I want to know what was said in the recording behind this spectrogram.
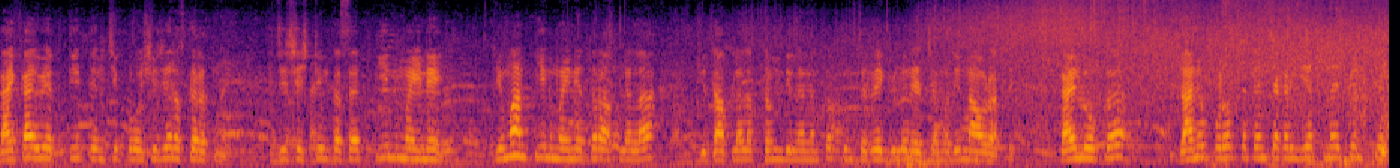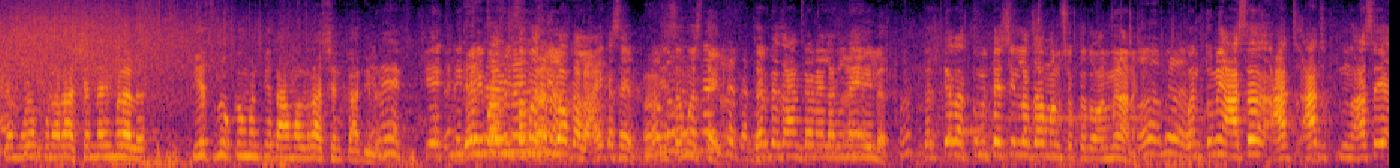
काय काय व्यक्ती त्यांची प्रोसिजरच करत नाही त्याची सिस्टीम कसं आहे तीन महिने किमान तीन महिने तर आपल्याला तिथं आपल्याला थंब दिल्यानंतर तुमचं रेग्युलर ह्याच्यामध्ये नाव राहते. काही लोक जाणीवपूर्वक त्यांच्याकडे येत पण त्याच्यामुळं पुन्हा राशन नाही मिळालं. तेच लोक म्हणतात आम्हाला राशन का दिलं नाही?" टेक्निकली बाजू समजते लोकाला आहे का साहेब? ते समजतंय. जर त्याचा अंक नाही लागला नाही येईल तर त्याला तुम्ही तहसीलला जा म्हणू शकता तो मिळा नाही. पण तुम्ही असं आज आज असं या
